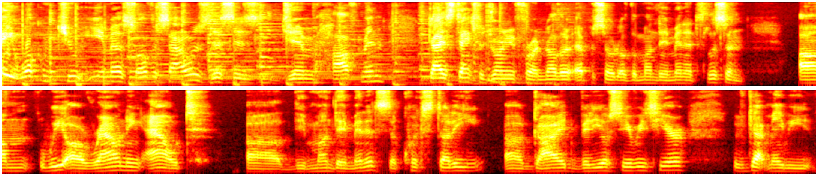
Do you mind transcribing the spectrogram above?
Hey, welcome to EMS Office Hours. This is Jim Hoffman. Guys, thanks for joining me for another episode of the Monday Minutes. Listen, um, we are rounding out uh, the Monday Minutes, the quick study uh, guide video series here. We've got maybe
